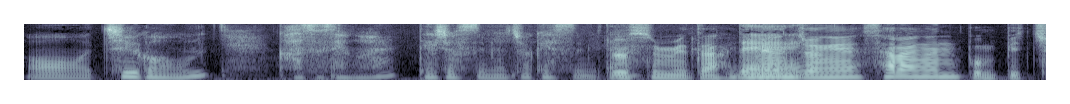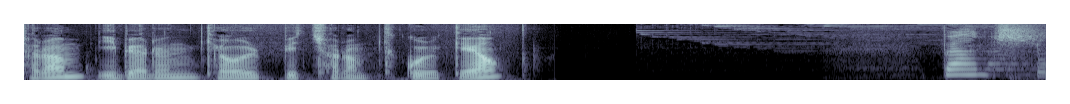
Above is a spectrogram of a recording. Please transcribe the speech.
어, 즐거운 가수 생활 되셨으면 좋겠습니다. 좋습니다. 네. 이현정의 사랑은 봄비처럼 이별은 겨울비처럼 듣고 올게요. 브런치,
